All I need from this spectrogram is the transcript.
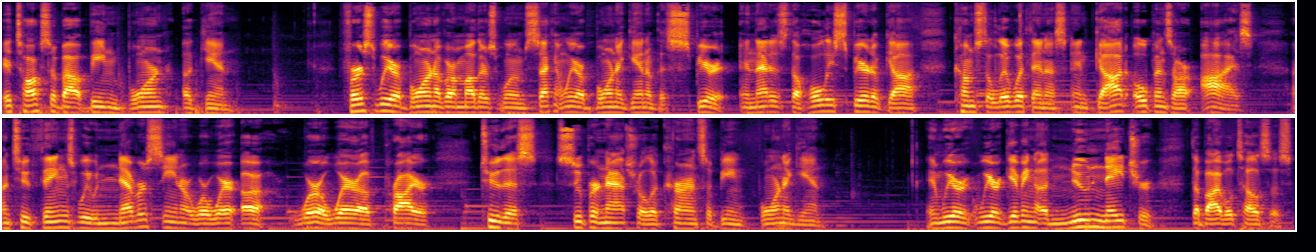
It talks about being born again. First, we are born of our mother's womb. Second, we are born again of the Spirit, and that is the Holy Spirit of God comes to live within us, and God opens our eyes unto things we would never seen or were aware, uh, were aware of prior to this supernatural occurrence of being born again. and we are we are giving a new nature, the Bible tells us.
